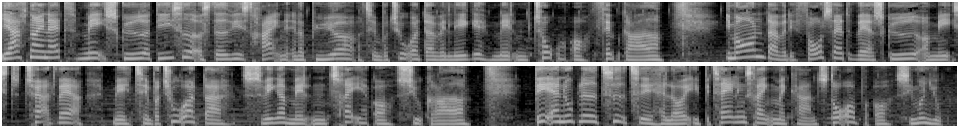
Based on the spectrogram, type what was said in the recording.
I aften og i nat mest skyde og diset og stedvist regn eller byer og temperaturer, der vil ligge mellem 2 og 5 grader. I morgen der vil det fortsat være skyde og mest tørt vejr med temperaturer, der svinger mellem 3 og 7 grader. Det er nu blevet tid til halløj i betalingsringen med Karen Storup og Simon Juhl.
